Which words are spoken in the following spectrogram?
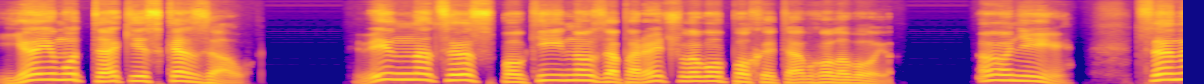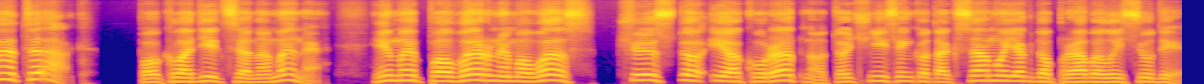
Я йому так і сказав. Він на це спокійно, заперечливо похитав головою. О, ні, це не так. Покладіться на мене, і ми повернемо вас чисто і акуратно, точнісінько так само, як доправили сюди.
